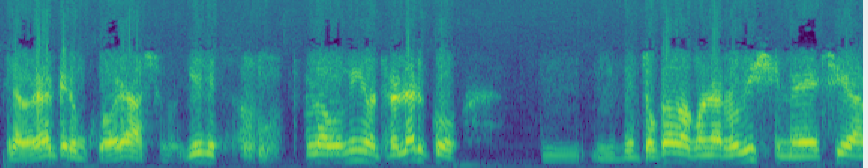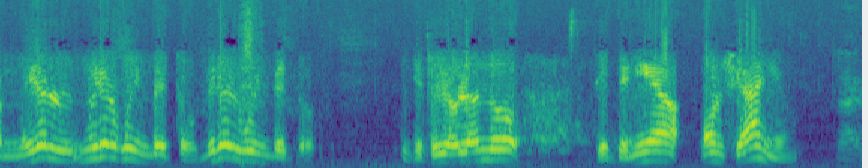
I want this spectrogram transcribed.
que la verdad que era un jugadorazo. Y él estaba al lado mío, tras el arco, y, y, me tocaba con la rodilla y me decía, mira, mira el win Beto, mira el win Beto. Y que estoy hablando que tenía 11 años. Claro.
